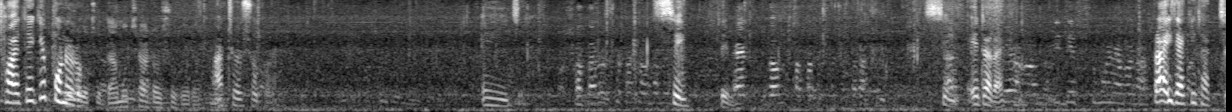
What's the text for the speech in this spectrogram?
ছয় থেকে পনেরো। বছর দাম হচ্ছে আঠারোশো করে। আঠেরোশো করে। এই যে সেম সেম এটা দেখেন। প্রাইস একই থাকছে।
